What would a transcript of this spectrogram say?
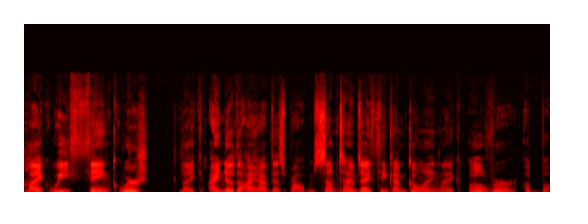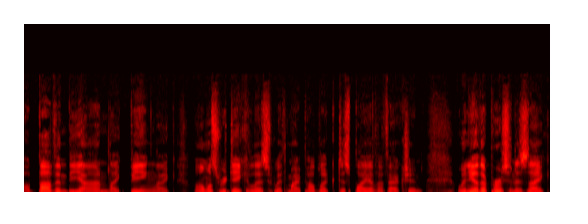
Like we think we're sh- like, I know that I have this problem. Sometimes I think I'm going like over ab- above and beyond, like being like almost ridiculous with my public display of affection. When the other person is like,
